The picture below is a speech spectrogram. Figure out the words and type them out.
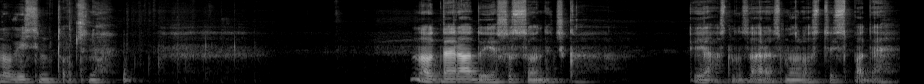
Ну, 8 точно. Ну, одне радує, що сонечко. Ясно, зараз мороз цей спаде.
